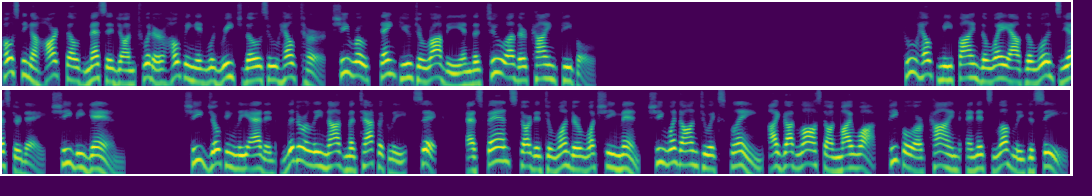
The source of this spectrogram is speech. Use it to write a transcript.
Posting a heartfelt message on Twitter hoping it would reach those who helped her, she wrote, Thank you to Robbie and the two other kind people. who helped me find the way out the woods yesterday, she began. She jokingly added, literally not metaphorically, sick. As fans started to wonder what she meant, she went on to explain, I got lost on my walk, people are kind, and it's lovely to see.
